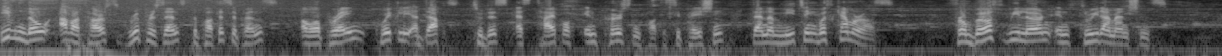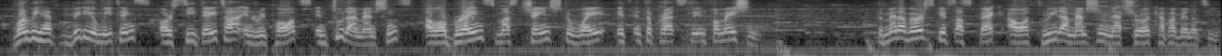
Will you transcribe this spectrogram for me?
Even though avatars represent the participants, our brain quickly adapts to this as type of in-person participation than a meeting with cameras. From birth we learn in three dimensions. When we have video meetings or see data in reports in two dimensions, our brains must change the way it interprets the information. The metaverse gives us back our three-dimension natural capability.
